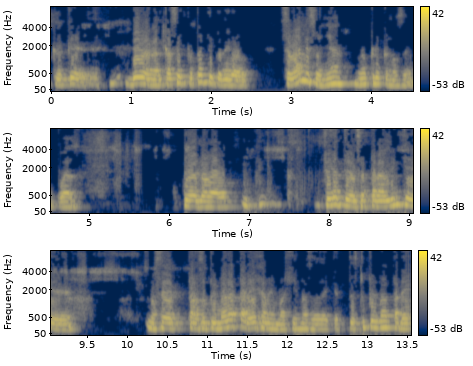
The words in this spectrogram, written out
creo que, digo, en el caso hipotético, digo, se vale soñar, no creo que no se pueda, pero, fíjate, o sea, para alguien que, no sé, para su primera pareja, me imagino, o sea, de que es tu primera pareja,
